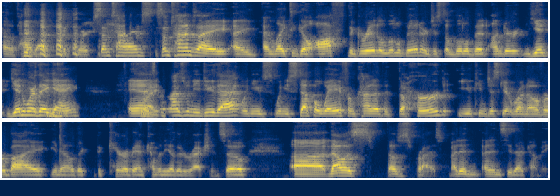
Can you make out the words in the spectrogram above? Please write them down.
uh, of how that works. Sometimes, sometimes I, I, I like to go off the grid a little bit, or just a little bit under yin, yin where they mm-hmm. gang. And right. sometimes when you do that, when you when you step away from kind of the, the, herd, you can just get run over by you know the, the caravan coming the other direction. So uh, that was that was a surprise. I didn't I didn't see that coming,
